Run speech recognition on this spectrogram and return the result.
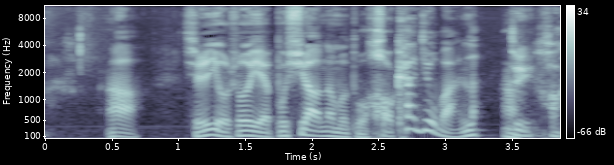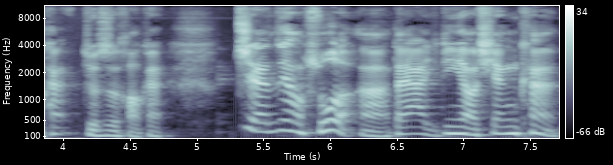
啊，其实有时候也不需要那么多，好看就完了。对，好看就是好看。既然这样说了啊，大家一定要先看《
